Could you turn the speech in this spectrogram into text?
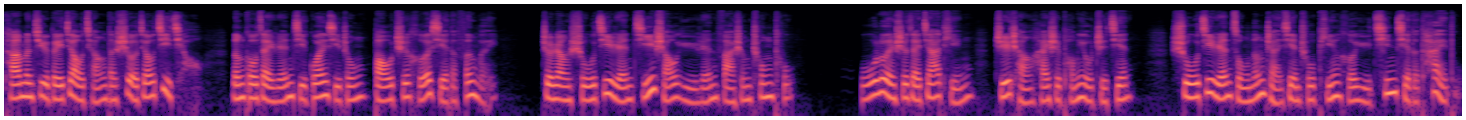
他们具备较强的社交技巧，能够在人际关系中保持和谐的氛围，这让属鸡人极少与人发生冲突。无论是在家庭、职场还是朋友之间，属鸡人总能展现出平和与亲切的态度。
